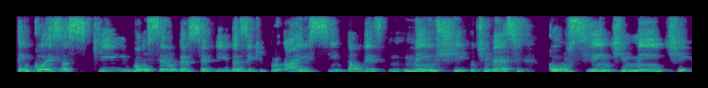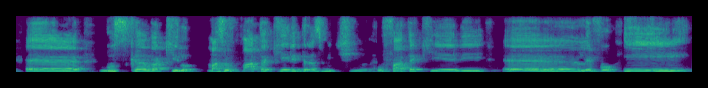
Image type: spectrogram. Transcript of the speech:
tem coisas que vão ser percebidas e que aí sim, talvez nem o Chico tivesse conscientemente é, buscando aquilo. Mas o fato é que ele transmitiu, né? o fato é que ele é, levou. E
